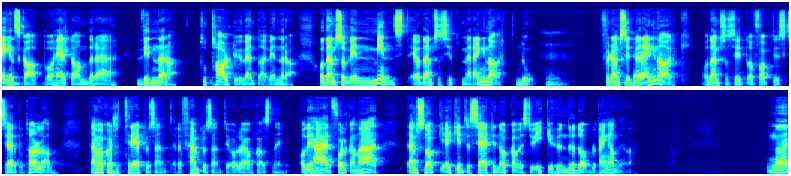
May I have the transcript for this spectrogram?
egenskap og helt andre vinnere. Totalt uventa vinnere. Og dem som vinner minst, er jo dem som sitter med regneark nå. Mm. For dem som sitter med regneark, og dem som sitter og faktisk ser på tallene, de har kanskje 3% eller 5% i årlig avkastning. Og de her folkene her, de snakker, er ikke interessert i noe hvis du ikke hundredobler pengene dine. Nei,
